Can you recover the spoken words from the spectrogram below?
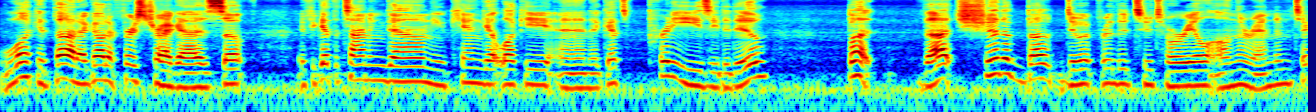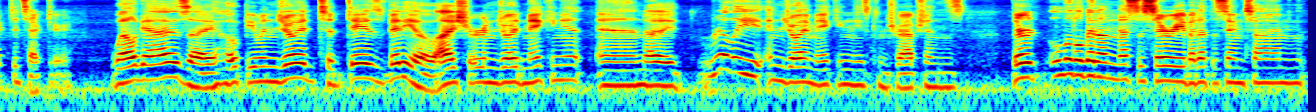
Look at that, I got it first try, guys, so if you get the timing down, you can get lucky, and it gets pretty easy to do. But that should about do it for the tutorial on the random tick detector. Well guys, I hope you enjoyed today's video. I sure enjoyed making it, and I really enjoy making these contraptions. They're a little bit unnecessary, but at the same time,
